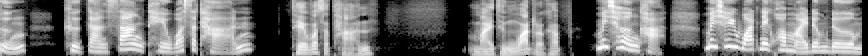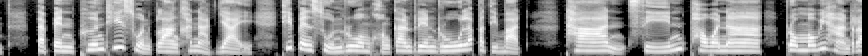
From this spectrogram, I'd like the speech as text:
ถึง คือการสร้างเทวสถาน เทวสถาน หมายถึงวัดเหรอครับ ไม่เชิงค่ะ ไม่ใช่วัดในความหมายเดิมๆ แต่เป็นพื้นที่ส่วนกลางขนาดใหญ่ ที่เป็นศูนย์รวมของการเรียนรู้และปฏิบัติ ทาน ศีล ภาวนา ปรหมวิหารร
